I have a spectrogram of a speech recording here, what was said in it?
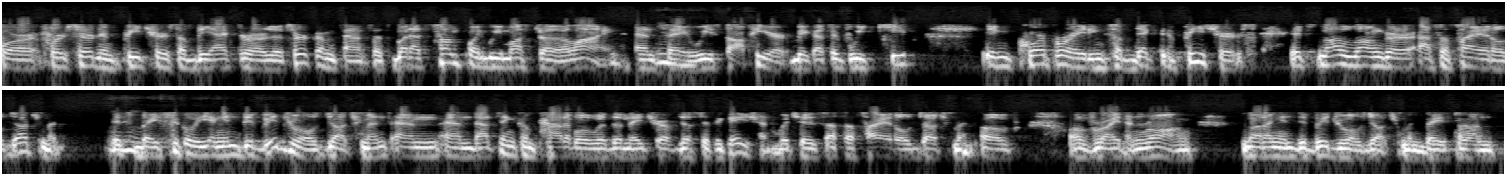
for for certain features of the actor or the circumstances. But at some point, we must draw the line and mm-hmm. say we stop here because if we keep incorporating subjective features, it's no longer a societal judgment. It's mm-hmm. basically an individual judgment, and, and that's incompatible with the nature of justification, which is a societal judgment of, of right and wrong, not an individual judgment based on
